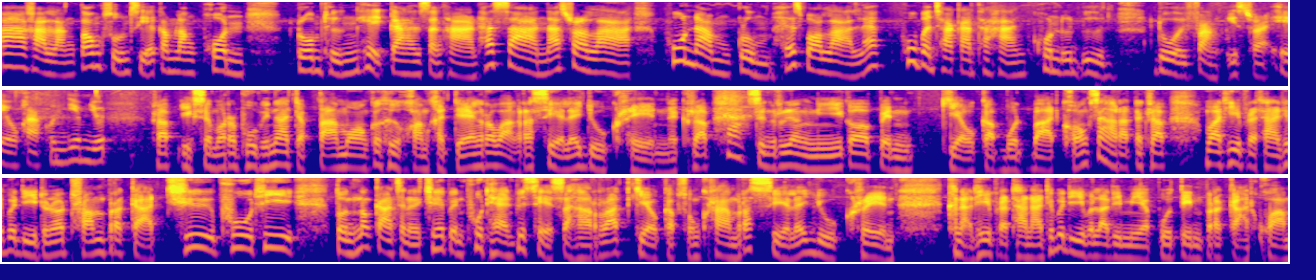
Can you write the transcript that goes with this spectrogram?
มากค่ะ หลังต้องสูญเสียกำลังพล รวมถึงเหตุการณ์สังหารฮัสซานนัสราลา ผู้นำกลุ่มเฮสบอลลาและผู้บัญชาการทหารคนอื่นๆ โดยฝั่งอิสราเอลค่ะคุณเยี่ยมยุทธครับอีกสมรภูมิที่น่าจับตามองก็คือความขัดแย้งระหว่างรัสเซียและยูเครนนะครับค่ะซึ่งเรื่องนี้ก็เป็นเกี่ยวกับบทบาทของสหรัฐนะครับ ว่าที่ประธานาธิบดีโดนัลด์ทรัมป์ประกาศชื่อผู้ที่ตนต้องการเสนอชื่อให้เป็นผู้แทนพิเศษสหรัฐเกี่ยวกับสงครามรัสเซียและยูเครน ขณะที่ประธานาธิบดีวลาดิเมียร์ปูตินประกาศความ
